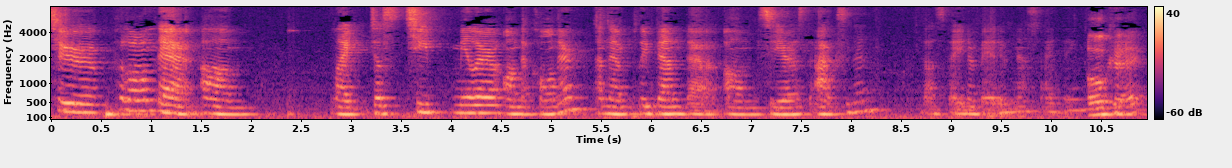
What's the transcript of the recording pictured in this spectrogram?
to put on the um, like just cheap mirror on the corner and then prevent the um, serious accident. That's the innovativeness, I think. Okay,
